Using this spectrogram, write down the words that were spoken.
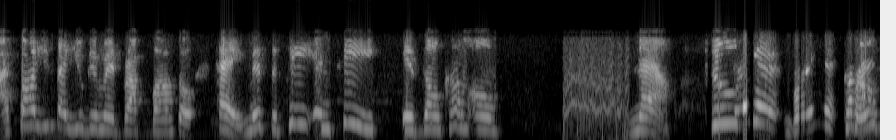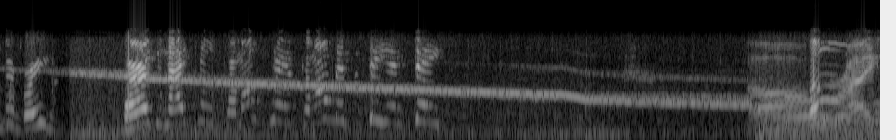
I saw you say you getting ready to drop the bomb. So, hey, Mr. T and T is going to come on now. Two, bring it, bring it, come bring on. it, bring it. Thursday night truth. Come on, Chris. Come on, Mr. T and T. All right.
